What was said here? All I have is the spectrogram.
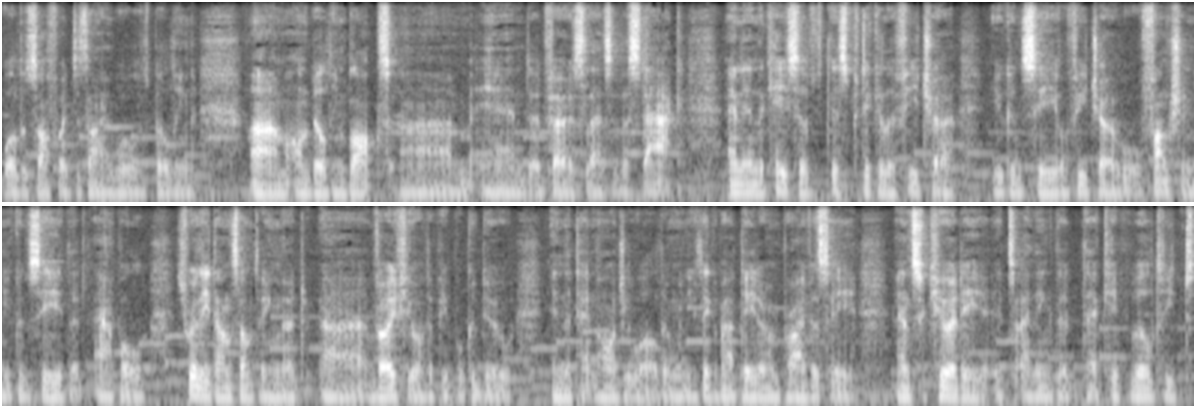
world of software design, we was building um, on building blocks um, and at various layers of a stack. And in the case of this particular feature, you can see, or feature or function, you can see that Apple has really done something that uh, very few other people could do in the technology world. And when you think about data and privacy and security, it's I think that their capability to,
